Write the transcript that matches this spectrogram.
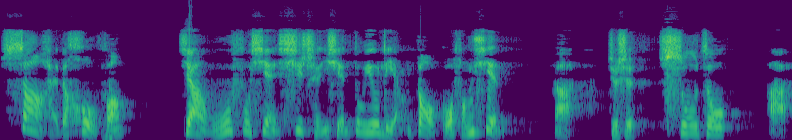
上海的后方像吴福县、西城县都有两道国防线啊，就是苏州啊，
